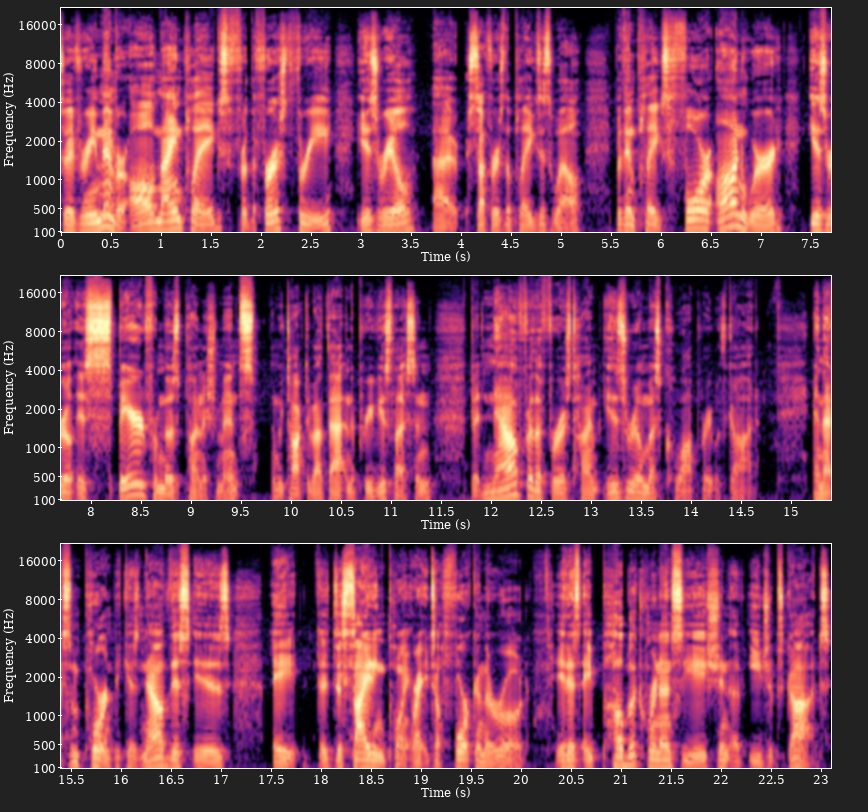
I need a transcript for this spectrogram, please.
So if you remember, all nine plagues, for the first three, Israel uh, suffers the plagues as well. But then plagues four onward, Israel is spared from those punishments. And we talked about that in the previous lesson. But now, for the first time, Israel must cooperate with God. And that's important because now this is a, a deciding point, right? It's a fork in the road. It is a public renunciation of Egypt's gods.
